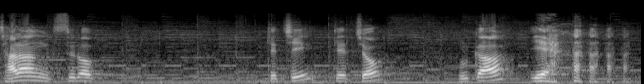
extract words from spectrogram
자랑스럽겠지? 겠죠? 뭘까? 예.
